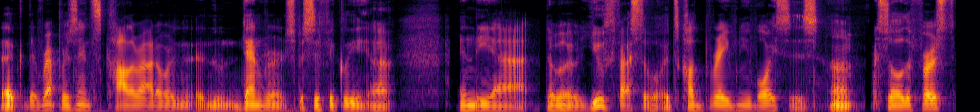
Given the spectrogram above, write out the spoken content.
that, that, represents Colorado or Denver specifically uh, in the uh, the youth festival. It's called Brave New Voices. Um, so the first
